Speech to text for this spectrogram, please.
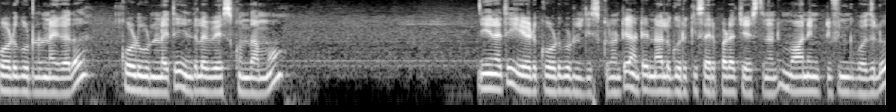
కోడిగుడ్లు ఉన్నాయి కదా కోడిగుడ్లు అయితే ఇందులో వేసుకుందాము. నేనైతే ఏడు కోడిగుడ్లు తీసుకున్నట్టు అంటే నలుగురికి సరిపడా చేస్తున్నాను. మార్నింగ్ టిఫిన్కి బదులు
